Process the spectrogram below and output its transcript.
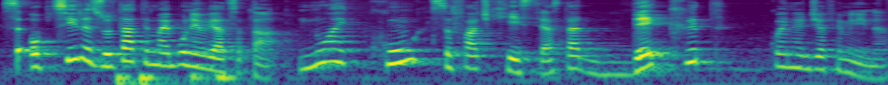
să obții rezultate mai bune în viața ta. Nu ai cum să faci chestia asta decât cu energia feminină.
